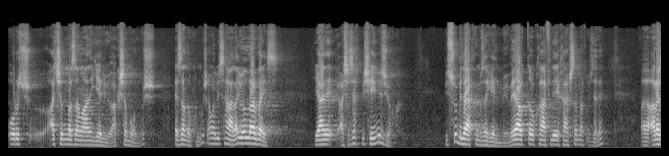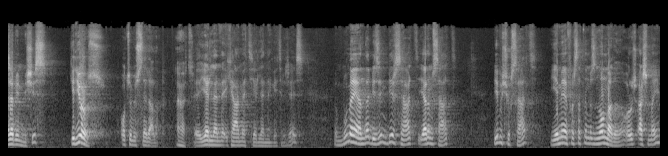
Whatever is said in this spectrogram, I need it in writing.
oruç açılma zamanı geliyor. Akşam olmuş. Ezan okunmuş ama biz hala yollardayız. Yani açacak bir şeyimiz yok. Bir su bile aklımıza gelmiyor. Veyahut da o kafileyi karşılamak üzere e, araca binmişiz. Gidiyoruz otobüsleri alıp. Evet. E, yerlerine, ikamet yerlerine getireceğiz. Bu meyanda bizim bir saat, yarım saat, bir buçuk saat yemeğe fırsatımızın olmadığını, oruç açmayı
